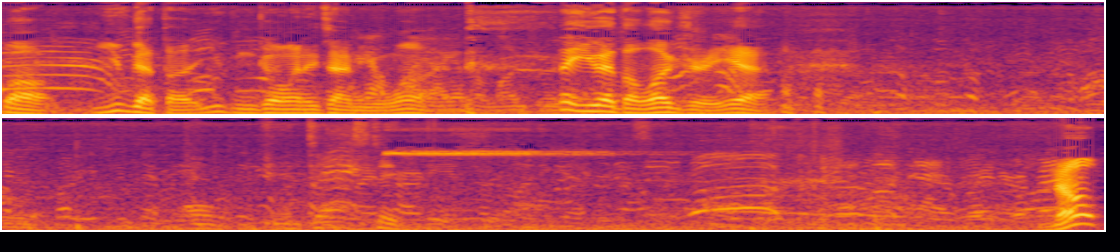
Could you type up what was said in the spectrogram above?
Well, you've got the, you can go anytime you want. I got the luxury. you got the luxury, yeah. Oh, fantastic. Nope.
